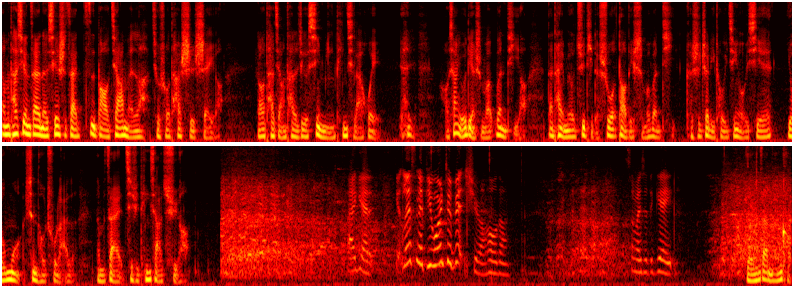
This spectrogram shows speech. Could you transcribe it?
那么他现在呢，先是在自报家门了，就说他是谁啊？然后他讲他的这个姓名，听起来会 好像有点什么问题啊？但他也没有具体的说到底什么问题。可是这里头已经有一些幽默渗透出来了。那么再继续听下去啊。I get it. Listen, if you weren't too bit, sure. Hold on. Somebody's at the gate. 有人在门口。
